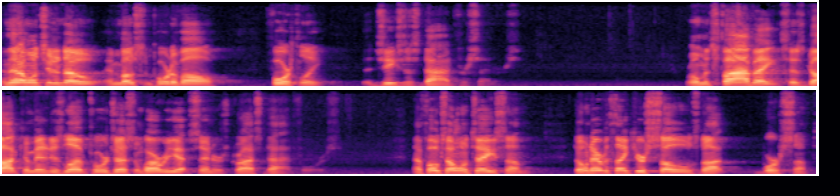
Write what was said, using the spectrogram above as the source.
And then I want you to know, and most important of all, fourthly, that Jesus died for sinners. Romans 5 8 says, God commended his love towards us, and while we are yet sinners, Christ died for us. Now, folks, I want to tell you something. Don't ever think your soul's not worth something,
